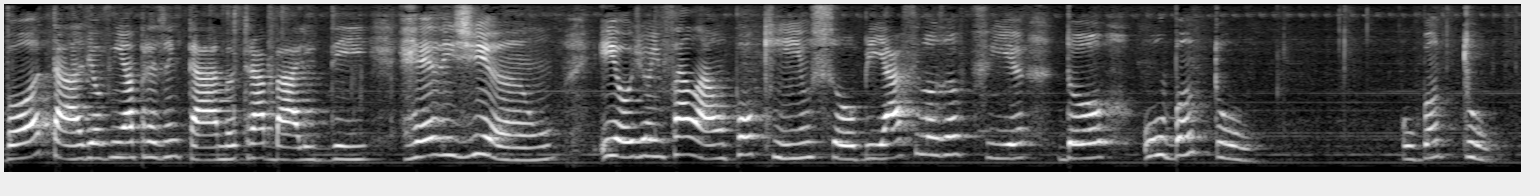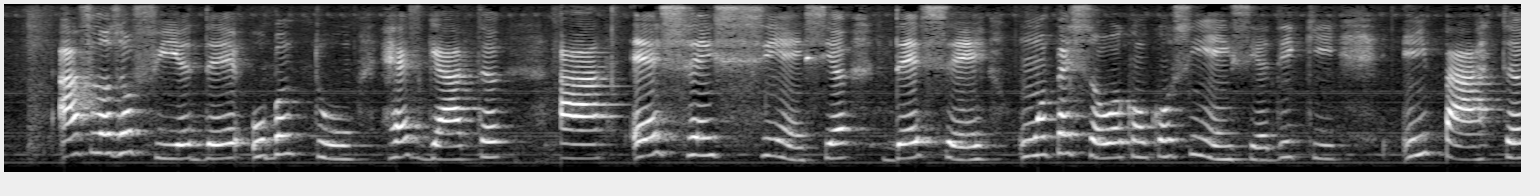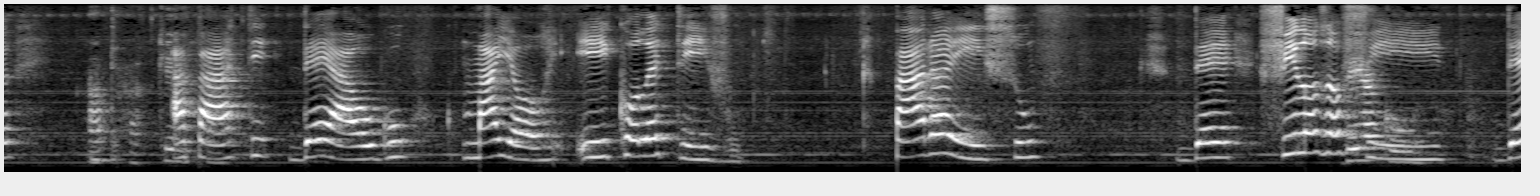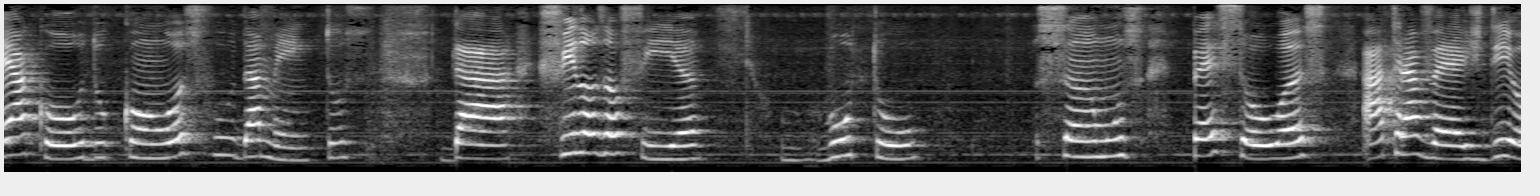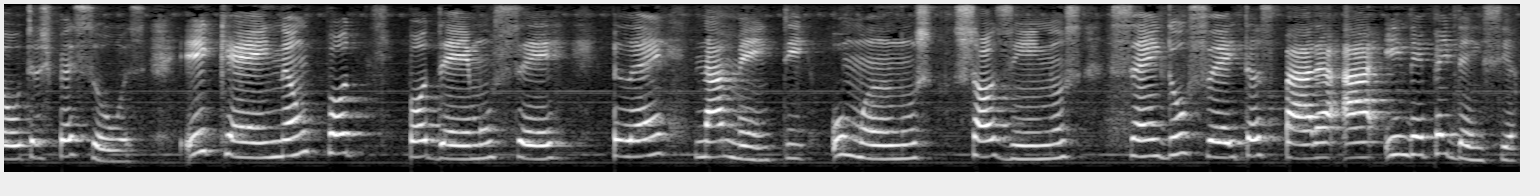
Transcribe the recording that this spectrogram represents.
Boa tarde, eu vim apresentar meu trabalho de religião e hoje eu vim falar um pouquinho sobre a filosofia do Ubuntu. Ubuntu. A filosofia de Ubuntu resgata a essência de ser uma pessoa com consciência de que imparta a parte, a parte de algo maior e coletivo. Para isso, de filosofia De de acordo com os fundamentos da filosofia Butu, pessoas através de outras pessoas. E quem não po podemos ser plenamente humanos sozinhos, sendo feitas para a independência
